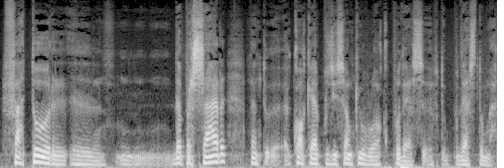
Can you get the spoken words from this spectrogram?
fator de apressar portanto, qualquer posição que o Bloco pudesse, pudesse tomar.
